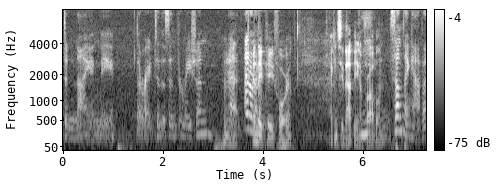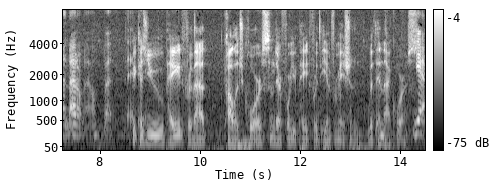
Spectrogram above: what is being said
denying me the right to this information Hmm. and i don't and know they paid for it. I can see that being a problem something happened i don't know but because you paid for that college course and therefore you paid for the information within that course. Yeah.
